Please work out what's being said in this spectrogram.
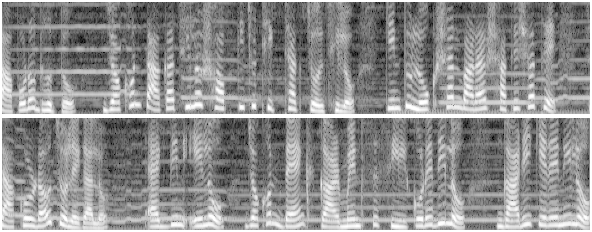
কাপড়ও ধুতো। যখন টাকা ছিল সব কিছু ঠিকঠাক চলছিল, কিন্তু লোকসান বাড়ার সাথে সাথে চাকররাও চলে গেল। একদিন এলো, যখন ব্যাংক গার্মেন্টসে সিল করে দিল, গাড়ি কেড়ে নিল,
